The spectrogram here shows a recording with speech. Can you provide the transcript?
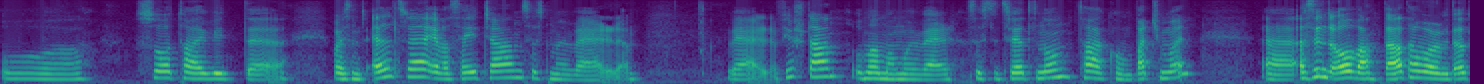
og så tar jeg vidt, uh, var som eldre, jeg var 16, min var var 14 og mamma må var syster 13, ta kom batchmån. Eh, jag syns det oväntat. Då var vi öll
